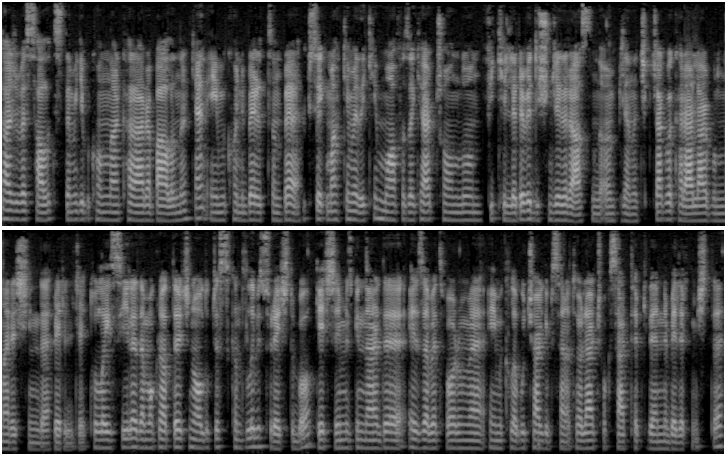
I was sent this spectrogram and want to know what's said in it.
kürtaj ve sağlık sistemi gibi konular karara bağlanırken Amy Coney Barrett'ın ve yüksek mahkemedeki muhafazakar çoğunluğun fikirleri ve düşünceleri aslında ön plana çıkacak ve kararlar bunlar eşiğinde verilecek. Dolayısıyla demokratlar için oldukça sıkıntılı bir süreçti bu. Geçtiğimiz günlerde Elizabeth Warren ve Amy Klobuchar gibi senatörler çok sert tepkilerini belirtmişti.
